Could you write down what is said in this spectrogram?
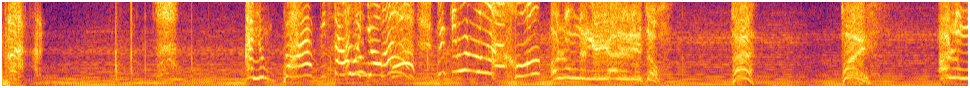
Ano ba? Bitawan niyo ako! Bitawan mo nga ako! Anong nangyayari dito? Ha? Hoy! Anong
